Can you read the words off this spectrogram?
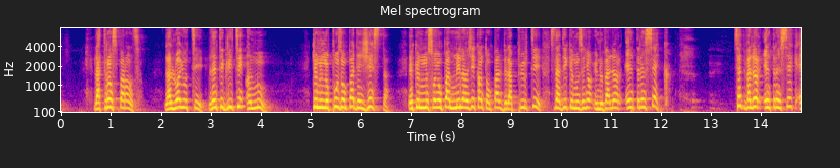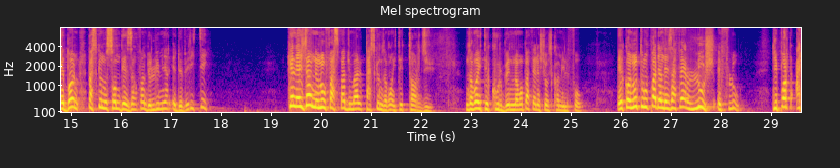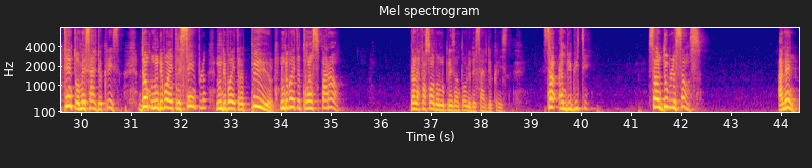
la transparence, la loyauté, l'intégrité en nous, que nous ne posons pas des gestes et que nous ne soyons pas mélangés quand on parle de la pureté, c'est-à-dire que nous ayons une valeur intrinsèque cette valeur intrinsèque est bonne parce que nous sommes des enfants de lumière et de vérité. Que les gens ne nous fassent pas du mal parce que nous avons été tordus. Nous avons été courbés, nous n'avons pas fait les choses comme il faut. Et qu'on ne nous trouve pas dans des affaires louches et floues qui portent atteinte au message de Christ. Donc nous devons être simples, nous devons être purs, nous devons être transparents dans la façon dont nous présentons le message de Christ. Sans ambiguïté, sans double sens. Amen.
